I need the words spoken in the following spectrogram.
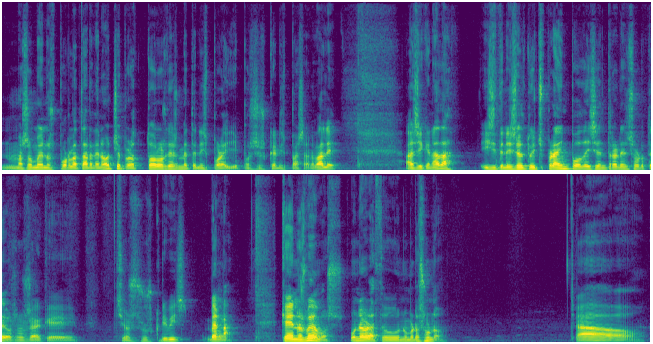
Más o menos por la tarde-noche, pero todos los días me tenéis por allí, por si os queréis pasar, ¿vale? Así que nada. Y si tenéis el Twitch Prime podéis entrar en sorteos. O sea que si os suscribís. Venga, que nos vemos. Un abrazo, números uno. Chao.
